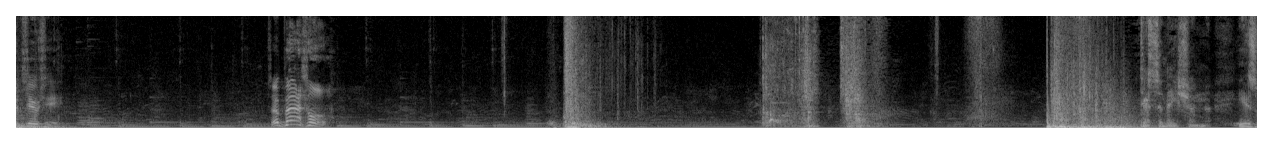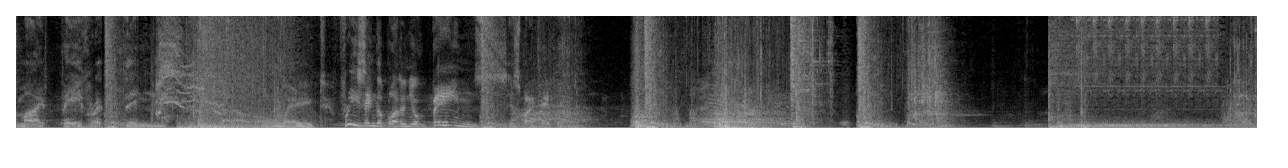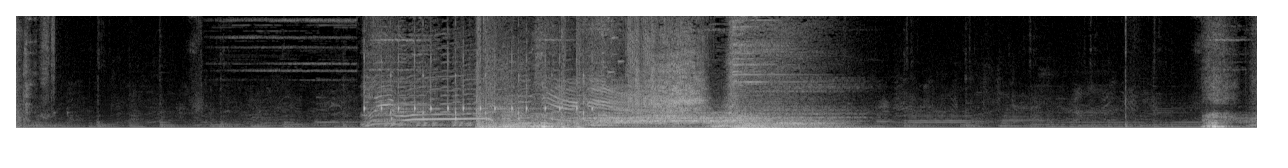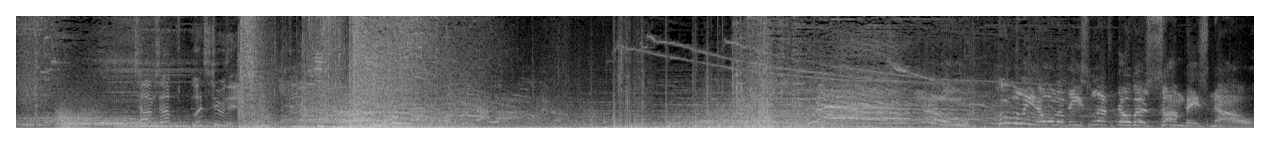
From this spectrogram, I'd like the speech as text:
For duty. To battle! Decimation is my favorite thing. Wait. Freezing the blood in your veins is my favorite. These leftover zombies now?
